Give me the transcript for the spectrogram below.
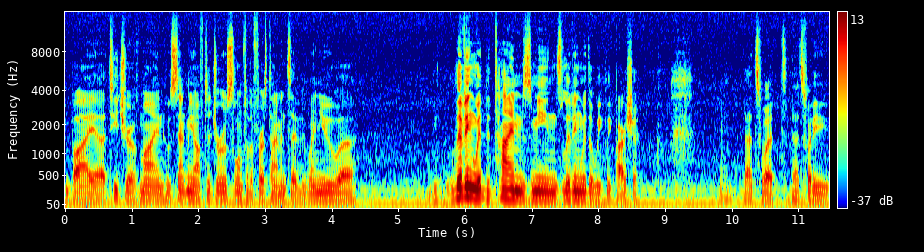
by a teacher of mine who sent me off to Jerusalem for the first time and said, "When you uh, living with the times means living with the weekly parsha." That's what that's what he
